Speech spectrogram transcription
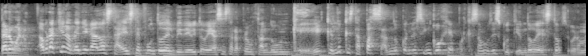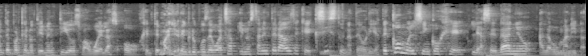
Pero bueno, habrá quien habrá llegado hasta este punto del video y todavía se estará preguntando un qué, qué es lo que está pasando con el 5G, porque estamos discutiendo esto, seguramente porque no tienen tíos o abuelas o gente mayor en grupos de WhatsApp y no están enterados de que existe una teoría de cómo el 5G le hace daño a la humanidad.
